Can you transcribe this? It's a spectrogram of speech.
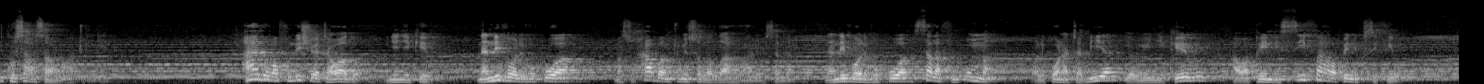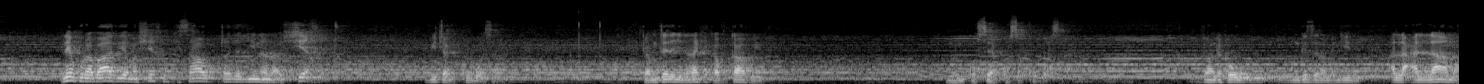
Iko sawa sawa na watu wengine. Haya ndio mafundisho ya tawadhu unyenyekevu. Na ndivyo walivyokuwa masahaba mtume sallallahu alaihi wasallam. Na ndivyo walivyokuwa salafu umma. Walikuwa na tabia ya unyenyekevu hawapendi sifa hawapendi kusifiwa leo kuna baadhi ya mashekhe ukisahau kutaja jina la shekhe tu. Vita vikubwa sana. Kamtaja jina lake kavukavu hivi. Umemkosea kosa kubwa sana. Tunataka uongeze na mengine. Al-allama.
